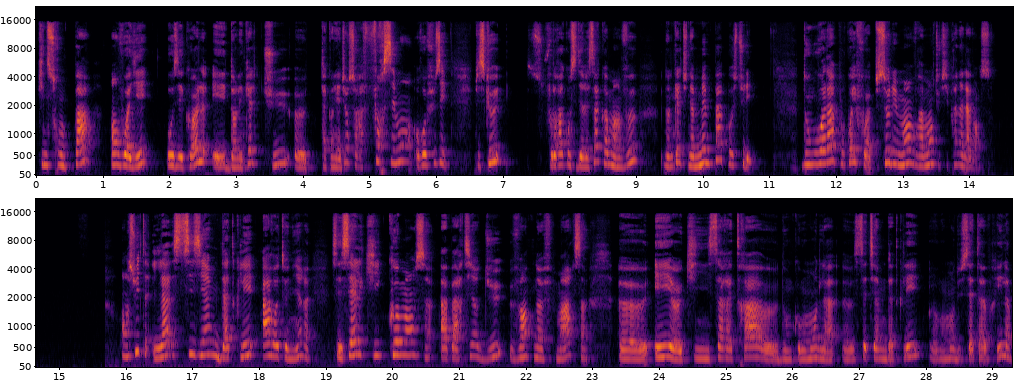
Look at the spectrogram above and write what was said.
qui ne seront pas envoyés aux écoles et dans lesquelles tu, euh, ta candidature sera forcément refusée, puisque faudra considérer ça comme un vœu dans lequel tu n'as même pas postulé. Donc voilà pourquoi il faut absolument vraiment que tu t'y prennes à l'avance. Ensuite, la sixième date clé à retenir, c'est celle qui commence à partir du 29 mars euh, et euh, qui s'arrêtera euh, donc au moment de la septième date clé, au moment du 7 avril.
